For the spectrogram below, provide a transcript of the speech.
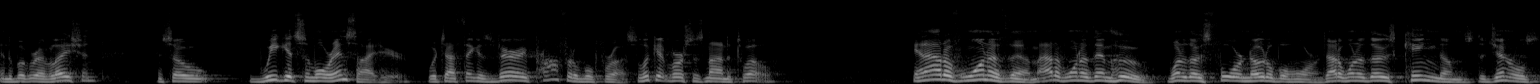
in the book of Revelation. And so we get some more insight here, which I think is very profitable for us. Look at verses 9 to 12. And out of one of them, out of one of them who? One of those four notable horns, out of one of those kingdoms, the generals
